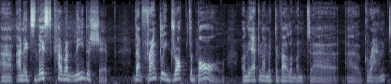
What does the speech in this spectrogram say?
Uh, and it's this current leadership that frankly dropped the ball on the economic development uh, uh, grant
